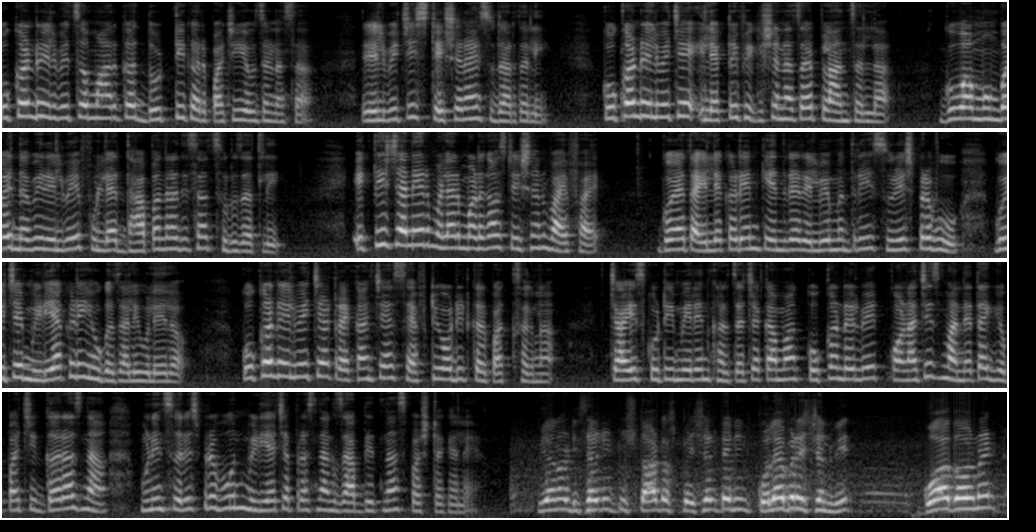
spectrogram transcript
कोकण रेल्वेचो मार्ग दोट्टी करपाची येवजण आसा रेल्वेची स्टेशनांय सुदारतली कोकण रेल्वेचे इलेक्ट्रिफिकेशनाचोय प्लान चल्ला. गोवा मुंबय नवी रेल्वे फुडल्या धा पंदरा दिसांत सुरू जातली. एकतीस जानेर म्हळ्यार मडगांव स्टेशन वायफाय. गोंयांत आयिल्ले कडेन केंद्रीय रेल्वे मंत्री सुरेश प्रभू गोंयच्या मिडिया कडेन ह्यो गजाली उलयलो. कोकण रेल्वेच्या ट्रॅकांचे सेफ्टी ऑडिट करपाक सांगलां. चाळीस कोटी मेरेन खर्चाच्या कामाक कोकण रेल्वेक कोणाचीच मान्यताय घेवपाची गरज ना म्हणून सुरेश प्रभून मिडियाच्या प्रस्नाक जाप दितना स्पश्ट केलें. We are now decided to start a special train in collaboration with Goa government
